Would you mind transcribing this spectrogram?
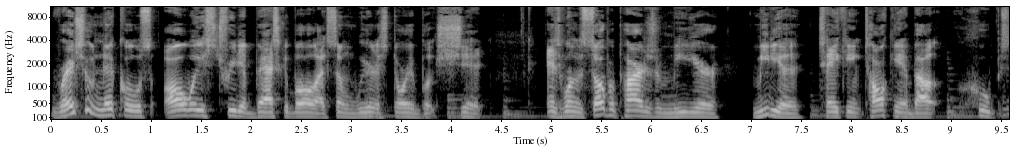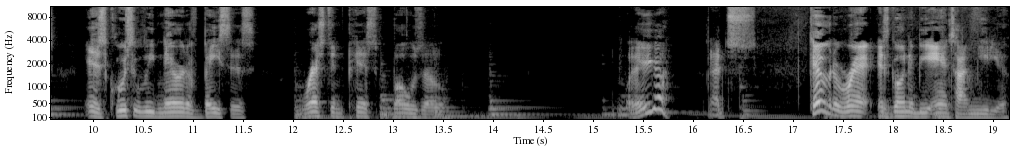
Rachel Nichols always treated basketball like some weird storybook shit is one of the sole proprietors of media media taking talking about hoops in exclusively narrative basis. Rest in piss, bozo. Well, there you go. That's Kevin Durant is going to be anti-media,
